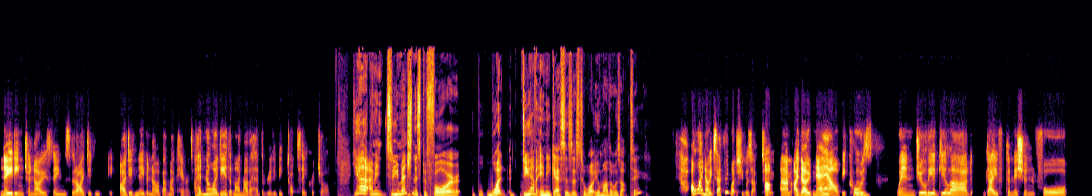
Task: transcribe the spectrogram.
needing to know things that I didn't I didn't even know about my parents. I had no idea that my mother had the really big top secret job. Yeah, I mean, so you mentioned this before. What do you have any guesses as to what your mother was up to? Oh, I know exactly what she was up to. Oh, um, I know now because when Julia Gillard gave permission for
